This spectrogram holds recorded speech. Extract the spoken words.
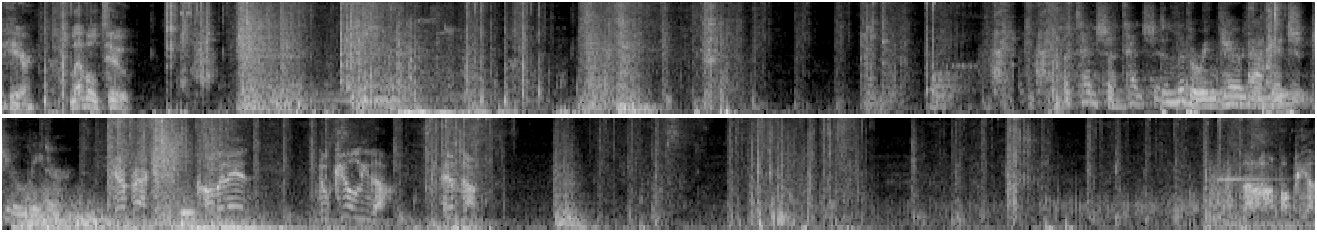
Helmet here. Level 2. Attention. Attention. Delivering care package. Kill leader. Care package coming in. New kill leader. Heads up. Gotta hop up here.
